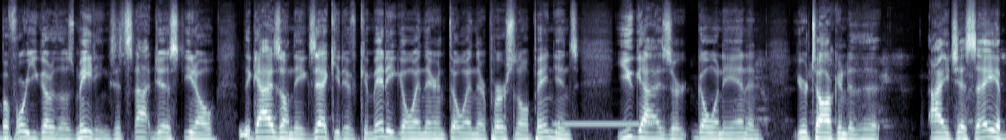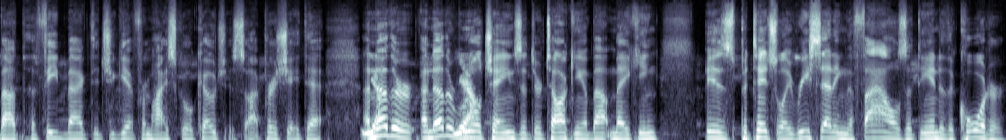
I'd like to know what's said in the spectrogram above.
before you go to those meetings. It's not just you know the guys on the executive committee go in there and throw in their personal opinions. You guys are going in and you're talking to the IHSA about the feedback that you get from high school coaches. So I appreciate that. Another another Yeah. rule change that they're talking about making is potentially resetting the fouls at the end of the quarter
